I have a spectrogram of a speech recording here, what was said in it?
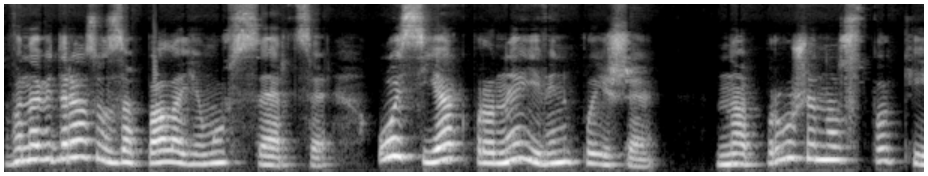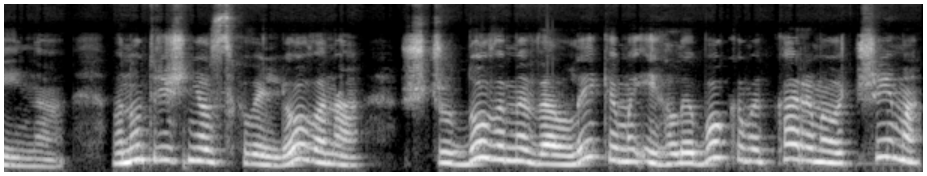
Вона відразу запала йому в серце. Ось як про неї він пише напружено спокійна, внутрішньо схвильована, з чудовими великими і глибокими карими очима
